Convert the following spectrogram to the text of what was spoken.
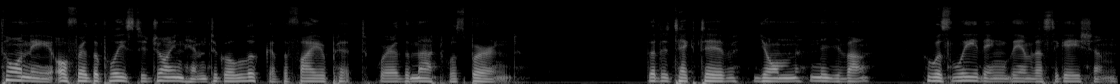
Tony offered the police to join him to go look at the fire pit where the mat was burned. The detective, John Niva, who was leading the investigation,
